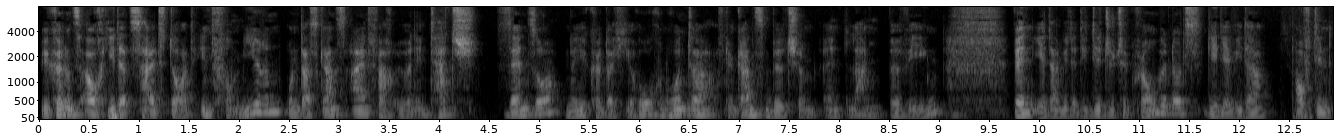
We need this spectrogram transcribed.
Wir können uns auch jederzeit dort informieren und das ganz einfach über den Touch-Sensor. Ne, ihr könnt euch hier hoch und runter auf dem ganzen Bildschirm entlang bewegen. Wenn ihr dann wieder die Digital Chrome benutzt, geht ihr wieder auf den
